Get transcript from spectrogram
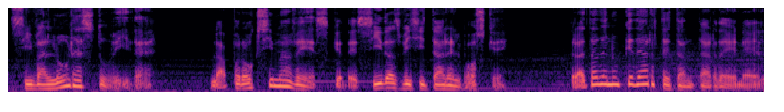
Si valoras tu vida, la próxima vez que decidas visitar el bosque, trata de no quedarte tan tarde en él.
